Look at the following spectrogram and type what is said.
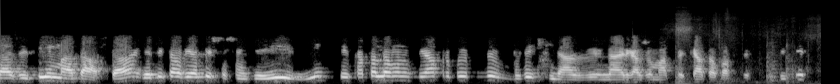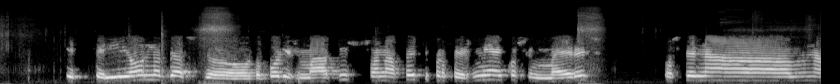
τα ζητήματα αυτά, γιατί τα διαπίστωσαν και οι ίδιοι και κατάλαβαν ότι οι άνθρωποι δεν βρίσκουν να, να εργαζόμαστε κάτω από αυτές τις συνθήκες και τελειώνοντας το, το πόρισμά τους, τους αναθέτει προθεσμία 20 μέρες ώστε να, να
